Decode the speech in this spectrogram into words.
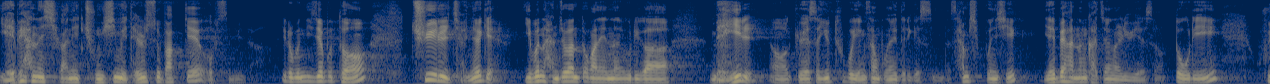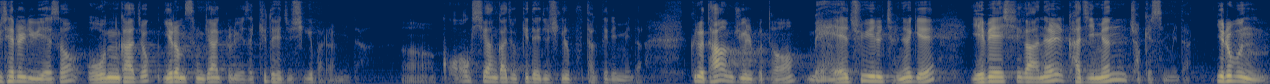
예배하는 시간이 중심이 될 수밖에 없습니다. 여러분 이제부터 주일 저녁에 이번 한 주간 동안에는 우리가 매일 어, 교회에서 유튜브 영상 보내드리겠습니다. 30분씩 예배하는 가정을 위해서 또 우리 후세를 위해서 온 가족 여름 성경학교를 위해서 기도해 주시기 바랍니다. 어, 꼭 시간 가지고 기도해 주시길 부탁드립니다. 그리고 다음 주일부터 매주일 저녁에 예배 시간을 가지면 좋겠습니다. 여러분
